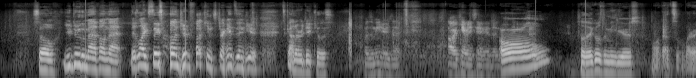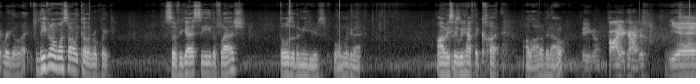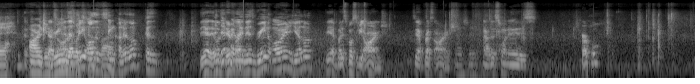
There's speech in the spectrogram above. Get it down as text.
So you do the math on that. There's like 600 fucking strands in here. It's kind of ridiculous. Where's the meteors at? Oh, I can't really see any of. Oh. So there goes the meteors. Oh, that's a regular light. Leave it on one solid color real quick. So if you guys see the flash, those are the meteors. Boom, look at that. Obviously, we have to cut a lot of it out. There you go. Fire, kind of. Yeah. Orange and That's green, orange. that Is really all kinda the same color though? Because Yeah, they look different. different. Like there's green, orange, yellow. Yeah, but it's supposed to be orange. See, I pressed orange. Now this one is purple.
